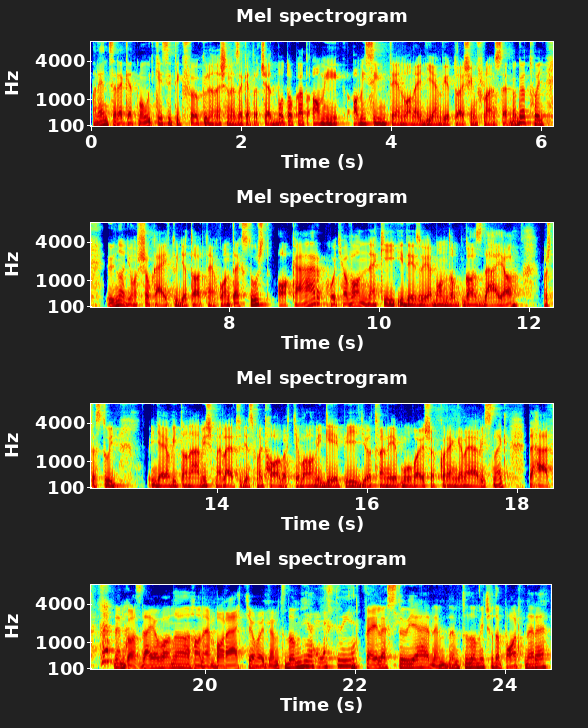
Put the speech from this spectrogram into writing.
a rendszereket ma úgy készítik föl, különösen ezeket a chatbotokat, ami, ami szintén van egy ilyen virtuális influencer mögött, hogy ő nagyon sokáig tudja tartani a kontextust, akár, hogyha van neki idézője mondom gazdája, most ezt úgy mindjárt javítanám is, mert lehet, hogy ezt majd hallgatja valami gép így 50 év múlva, és akkor engem elvisznek. Tehát nem gazdája van, hanem barátja, vagy nem tudom milyen. Fejlesztője. Fejlesztője, nem, nem tudom micsoda, partnere.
